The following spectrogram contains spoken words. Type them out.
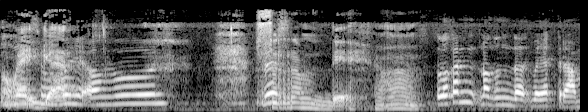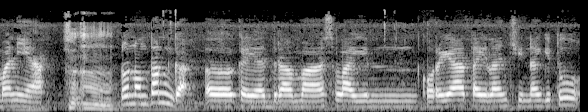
Oh my god, Ya ampun. serem deh. Heeh. Lo kan nonton banyak drama nih ya. Heeh. Lo nonton nggak eh, kayak drama selain Korea, Thailand, Cina gitu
